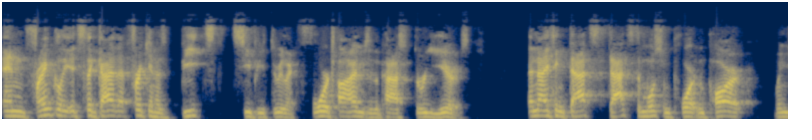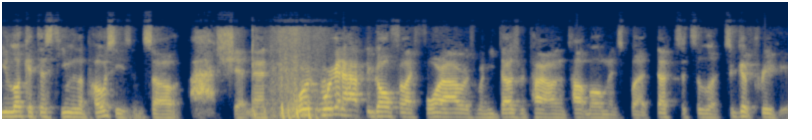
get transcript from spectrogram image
And frankly, it's the guy that freaking has beat CP3 like four times in the past three years. And I think that's that's the most important part when you look at this team in the postseason. So ah shit, man. We're we're gonna have to go for like four hours when he does retire on the top moments, but that's it's a it's a good preview.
